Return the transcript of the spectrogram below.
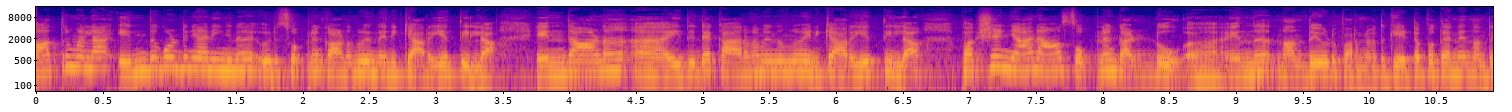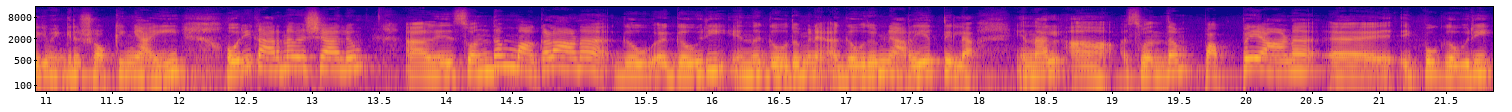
മാത്രമല്ല എന്തുകൊണ്ട് ഞാൻ ഇങ്ങനെ ഒരു സ്വപ്നം കാണുന്നു എന്ന് എനിക്ക് അറിയത്തില്ല എന്താണ് ഇതിന്റെ കാരണമെന്നൊന്നും എനിക്ക് അറിയത്തില്ല പക്ഷേ ഞാൻ ആ സ്വപ്നം കണ്ടു എന്ന് നന്ദയോട് പറഞ്ഞു. അത് കേട്ടപ്പോൾ തന്നെ നന്ദയ്ക്ക് ഭയങ്കര ഷോക്കിംഗ് ആയി. ഒരു കാരണവശാലും സ്വന്തം മകളാണ് ഗൗരി എന്ന് ഗൗതമിന് ഗൗതമിന് അറിയത്തില്ല. എന്നാൽ സ്വന്തം പപ്പയാണ് ഇപ്പോൾ ഗൗരി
